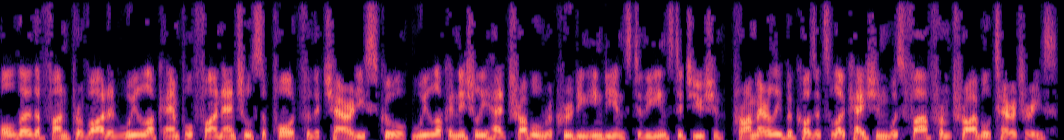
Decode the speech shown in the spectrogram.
Although the fund provided Wheelock ample financial support for the charity school, Wheelock initially had trouble recruiting Indians to the institution, primarily because its location was far from tribal territories.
